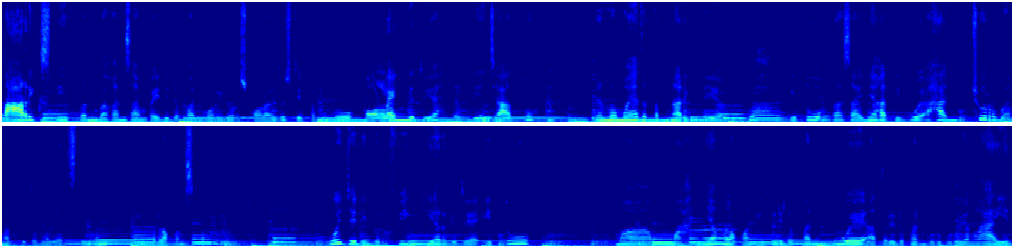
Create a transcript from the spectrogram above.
tarik Steven bahkan sampai di depan koridor sekolah itu Steven itu oleng gitu ya dan dia jatuh dan mamanya tetap narik dia. Wah itu rasanya hati gue hancur banget gitu ngelihat Steven diperlakukan seperti itu. Gue jadi berpikir gitu ya itu mamahnya melakukan itu di depan gue atau di depan guru-guru yang lain?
